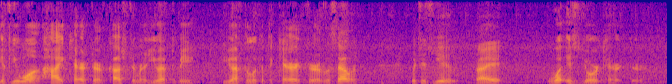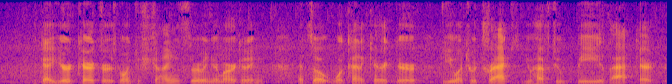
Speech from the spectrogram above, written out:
if you want high character of customer, you have to be, you have to look at the character of the seller, which is you, right? What is your character? Okay, your character is going to shine through in your marketing. And so, what kind of character do you want to attract? You have to be that character,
